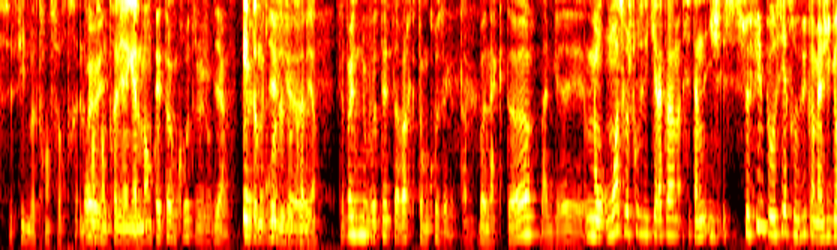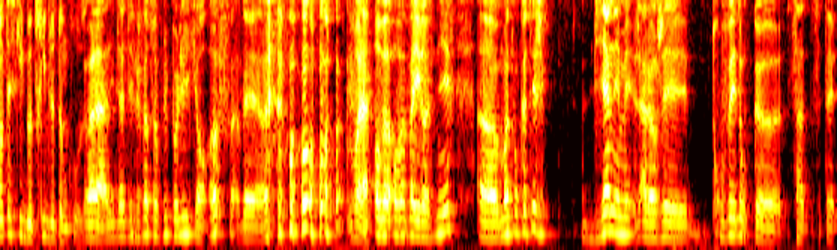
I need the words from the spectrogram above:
ce film le transforme, le transforme très bien également. Et Tom Cruise le joue bien. Et Tom Cruise le joue très bien. C'est pas une nouveauté de savoir que Tom Cruise est un bon acteur, malgré. Bon, moi, ce que je trouve, c'est qu'il a quand même. C'est un... Ce film peut aussi être vu comme un gigantesque ego trip de Tom Cruise. Voilà, il a dit de façon plus polie qu'en off, mais. Euh, voilà. On va, on va pas y revenir. Euh, moi, de mon côté, j'ai bien aimé. Alors, j'ai trouvé donc que ça, c'était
